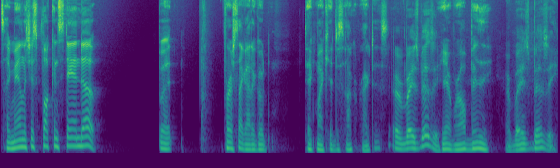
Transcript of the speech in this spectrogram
It's like, man, let's just fucking stand up. But first, I got to go take my kid to soccer practice. Everybody's busy. Yeah, we're all busy. Everybody's busy.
